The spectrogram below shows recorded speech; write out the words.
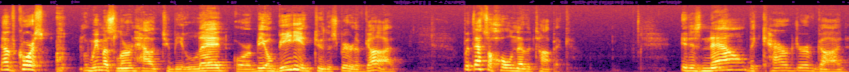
Now, of course, we must learn how to be led or be obedient to the Spirit of God but that's a whole nother topic. It is now the character of God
